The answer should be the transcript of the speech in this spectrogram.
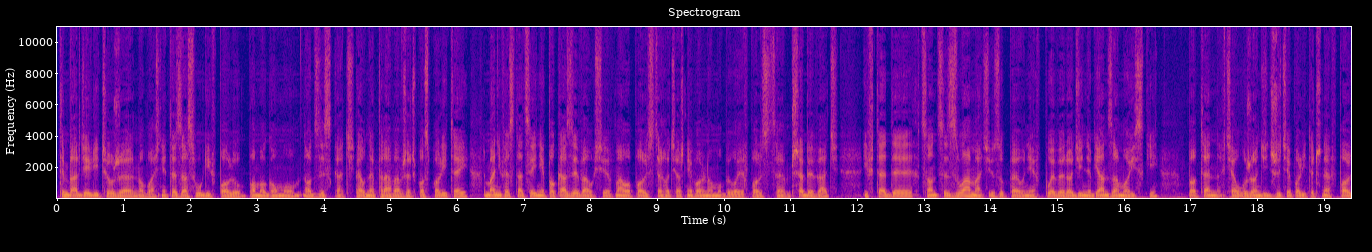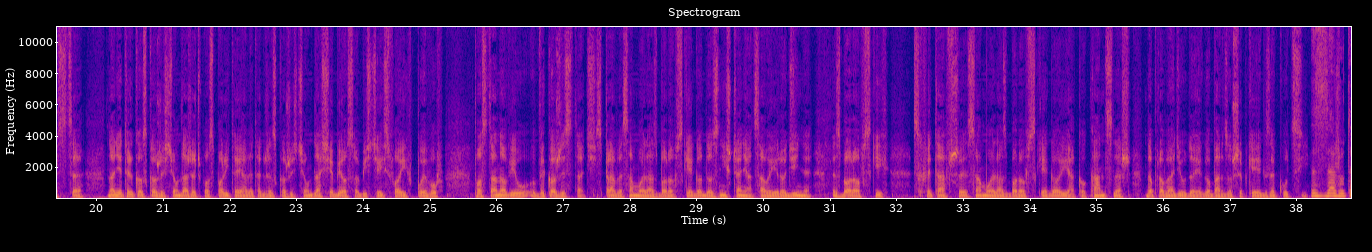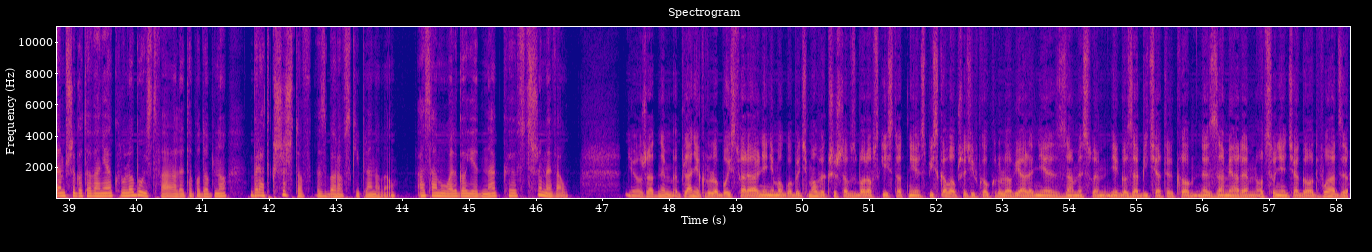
Tym bardziej liczył, że no właśnie te zasługi w polu pomogą mu odzyskać pełne prawa w Rzeczpospolitej. Manifestacyjnie pokazywał się w Małopolsce, chociaż nie wolno mu było je w Polsce przebywać. I wtedy chcący złamać zupełnie wpływy rodziny Jan Zamojski, bo ten chciał urządzić życie polityczne w Polsce, no nie tylko z korzyścią dla Rzeczpospolitej, ale także z korzyścią dla siebie osobiście i swoich wpływów, postanowił wykorzystać sprawę Samuela Zborowskiego do zniszczenia całej rodziny Zborowskich, schwytawszy Samuela Zborowskiego jako kanclerz doprowadził do jego bardzo szybkiej egzekucji. Z zarzutem przygotowania królobójstwa, ale to podobno brat Krzysztof Zborowski planował, a Samuel go jednak wstrzymywał. Nie, o żadnym planie królobójstwa realnie nie mogło być mowy. Krzysztof Zborowski istotnie spiskował przeciwko królowi, ale nie z zamysłem jego zabicia, tylko z zamiarem odsunięcia go od władzy.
